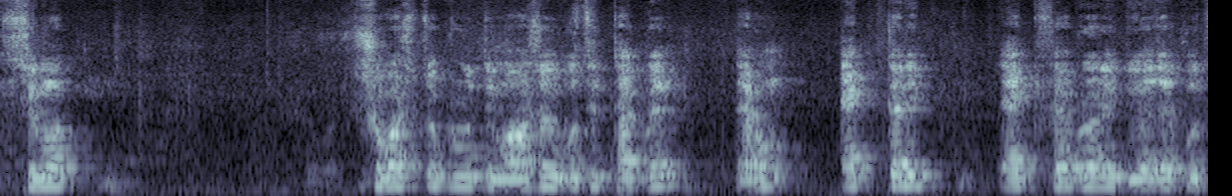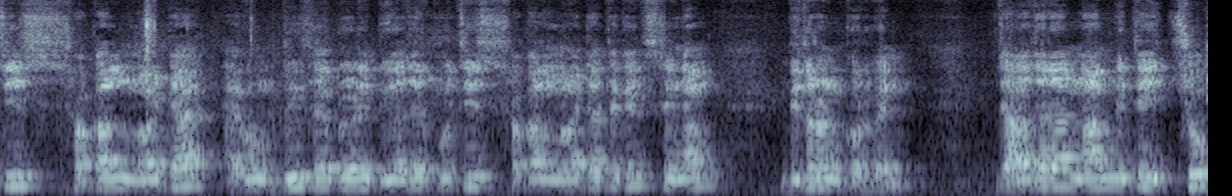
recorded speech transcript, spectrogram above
শ্রীমৎ সুভাষ চক্রবর্তী মহাশয় উপস্থিত থাকবেন এবং এক তারিখ এক ফেব্রুয়ারি দুই হাজার পঁচিশ সকাল নয়টা এবং দুই ফেব্রুয়ারি দুই হাজার পঁচিশ সকাল নয়টা থেকে শ্রীনাম বিতরণ করবেন। যারা যারা নাম নিতে ইচ্ছুক,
